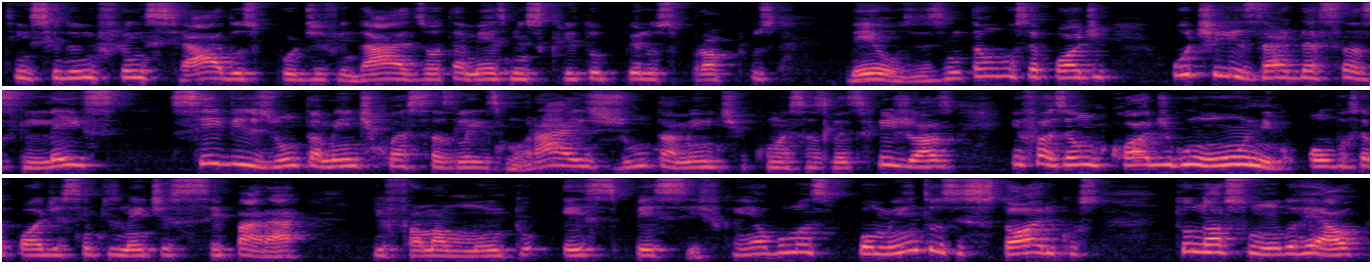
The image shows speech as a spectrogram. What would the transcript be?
têm sido influenciados por divindades ou até mesmo escritos pelos próprios deuses. Então você pode utilizar dessas leis civis juntamente com essas leis morais, juntamente com essas leis religiosas e fazer um código único, ou você pode simplesmente separar de forma muito específica. Em alguns momentos históricos do nosso mundo real,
